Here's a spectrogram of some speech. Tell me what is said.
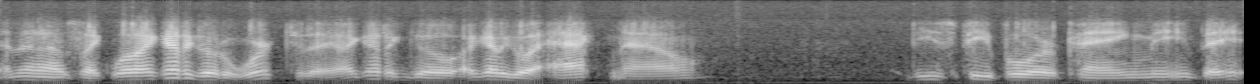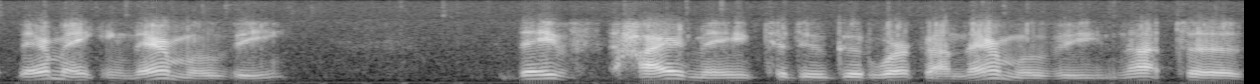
And then I was like, well, I got to go to work today. I got to go. I got to go act now. These people are paying me. They they're making their movie. They've hired me to do good work on their movie, not to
